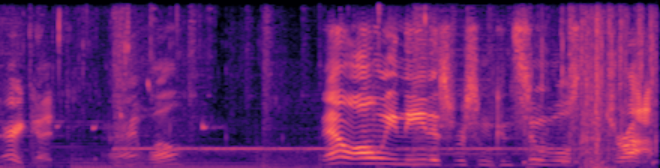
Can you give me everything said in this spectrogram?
Very good. All right, well, now all we need is for some consumables to drop.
